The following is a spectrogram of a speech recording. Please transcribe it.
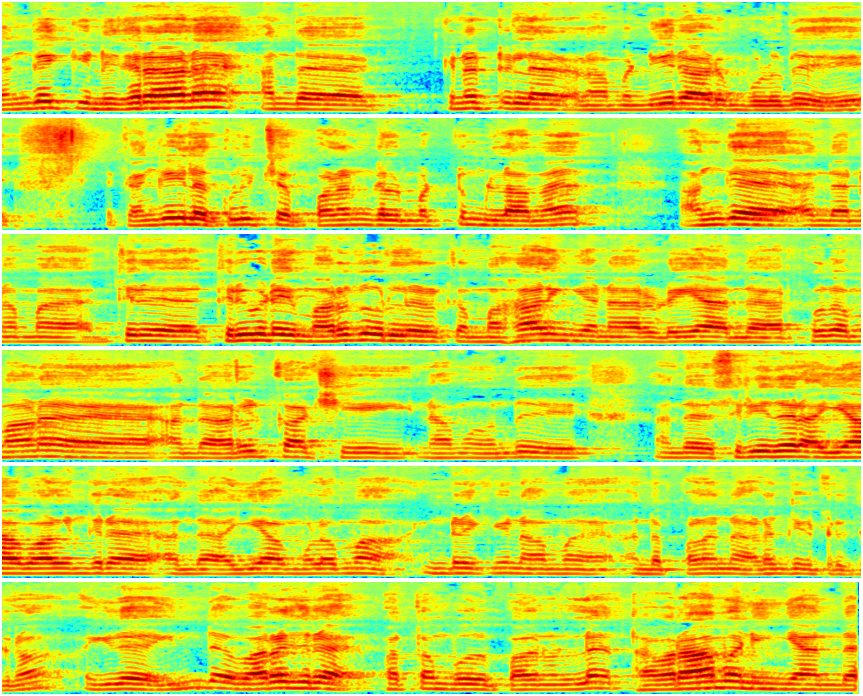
கங்கைக்கு நிகரான அந்த கிணற்றில் நாம் நீராடும் பொழுது கங்கையில் குளித்த பலன்கள் மட்டும் இல்லாமல் அங்கே அந்த நம்ம திரு திருவிடை மருதூரில் இருக்க மகாலிங்கனாருடைய அந்த அற்புதமான அந்த அருள் காட்சியை நாம் வந்து அந்த ஸ்ரீதர் ஐயாவாளுங்கிற அந்த ஐயா மூலமாக இன்றைக்கும் நாம் அந்த பலனை அடைஞ்சிக்கிட்டு இருக்கிறோம். இதை இந்த வருகிற பத்தொம்போது பதினொன்றில் தவறாமல் நீங்கள் அந்த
